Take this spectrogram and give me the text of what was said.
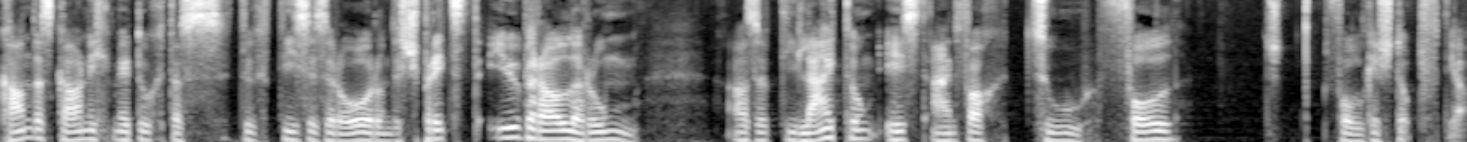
kann das gar nicht mehr durch, das, durch dieses Rohr und es spritzt überall rum. Also die Leitung ist einfach zu voll, vollgestopft, ja.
